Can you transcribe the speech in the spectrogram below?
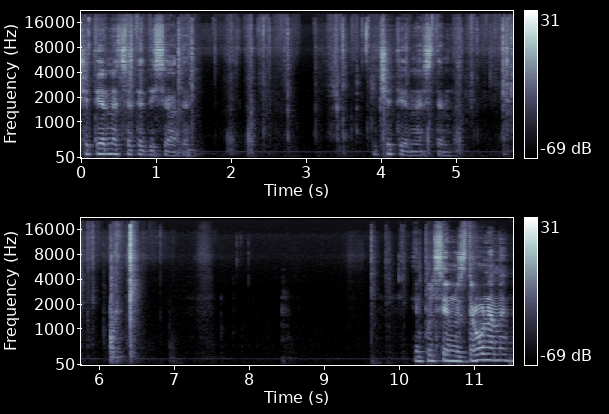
14, 10. І 14. Імпульсивно з дронами.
